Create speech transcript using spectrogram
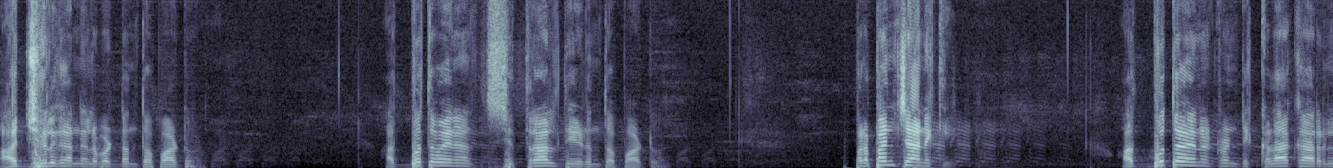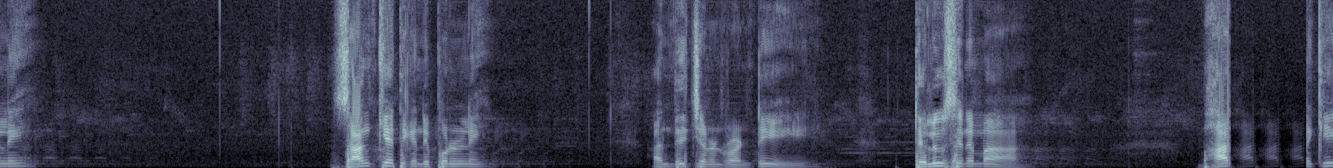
ఆధ్యులుగా నిలబడడంతో పాటు అద్భుతమైన చిత్రాలు తీయడంతో పాటు ప్రపంచానికి అద్భుతమైనటువంటి కళాకారుల్ని సాంకేతిక నిపుణుల్ని అందించినటువంటి తెలుగు సినిమా భారతానికి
